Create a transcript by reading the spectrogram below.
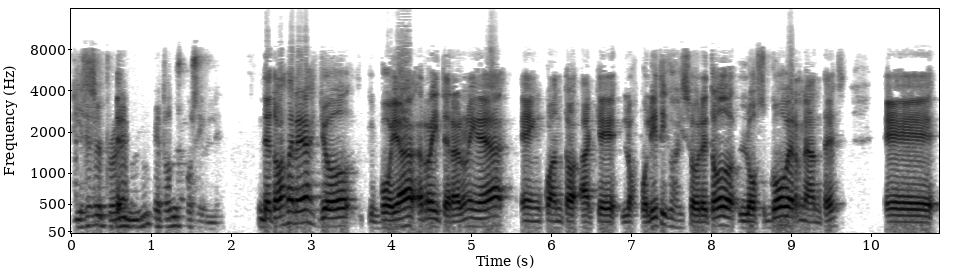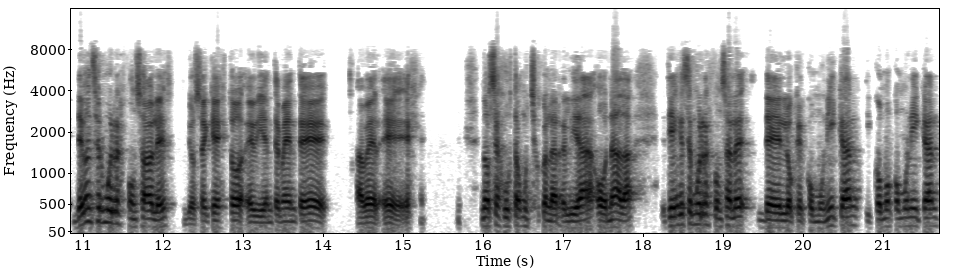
Y ese es el problema, ¿no? que todo es posible. De todas maneras, yo voy a reiterar una idea en cuanto a que los políticos y sobre todo los gobernantes eh, deben ser muy responsables. Yo sé que esto evidentemente, a ver, eh, no se ajusta mucho con la realidad o nada. Tienen que ser muy responsables de lo que comunican y cómo comunican,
